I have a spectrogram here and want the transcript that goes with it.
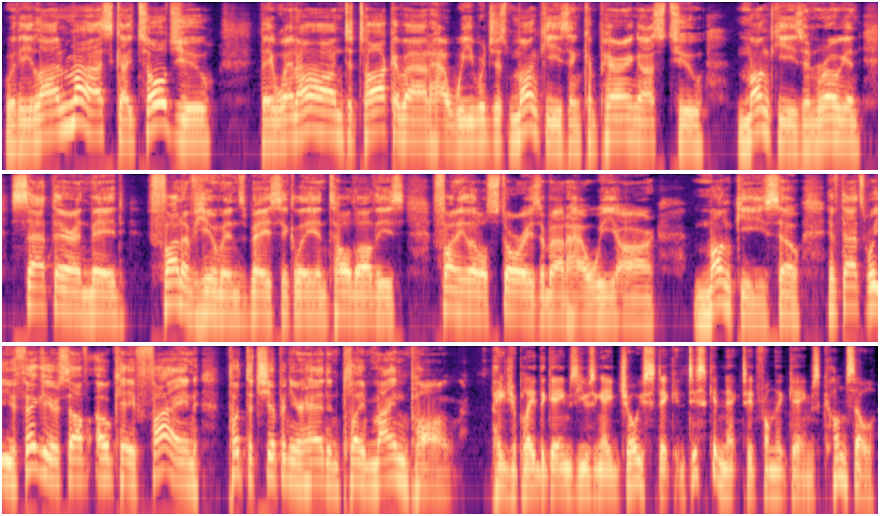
with Elon Musk, I told you they went on to talk about how we were just monkeys and comparing us to monkeys. And Rogan sat there and made fun of humans basically and told all these funny little stories about how we are monkeys. So if that's what you think of yourself, okay, fine. Put the chip in your head and play mind pong. Pager played the games using a joystick disconnected from the game's console,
